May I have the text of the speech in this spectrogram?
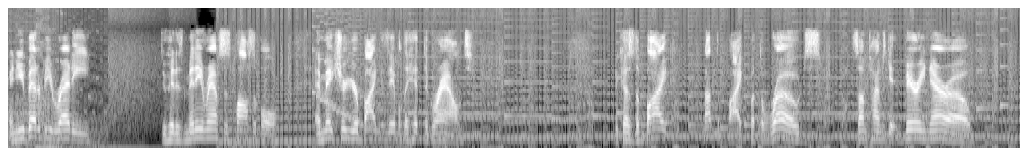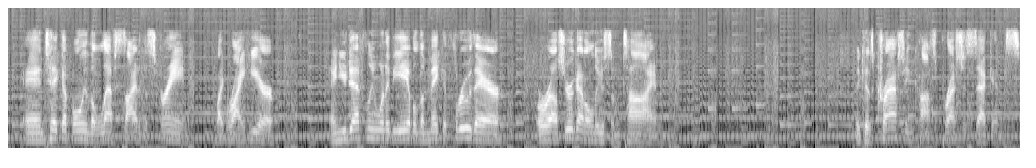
And you better be ready to hit as many ramps as possible and make sure your bike is able to hit the ground. Because the bike, not the bike, but the roads sometimes get very narrow and take up only the left side of the screen, like right here. And you definitely want to be able to make it through there or else you're going to lose some time. Because crashing costs precious seconds.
